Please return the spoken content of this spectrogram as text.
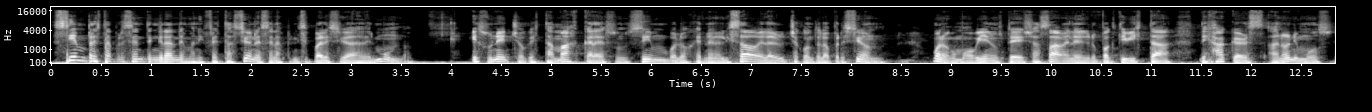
siempre está presente en grandes manifestaciones en las principales ciudades del mundo. Es un hecho que esta máscara es un símbolo generalizado de la lucha contra la opresión, bueno, como bien ustedes ya saben, el grupo activista de hackers Anonymous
